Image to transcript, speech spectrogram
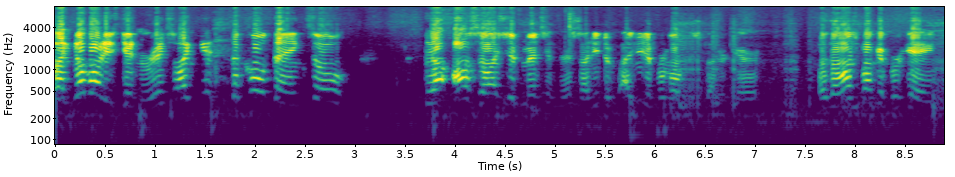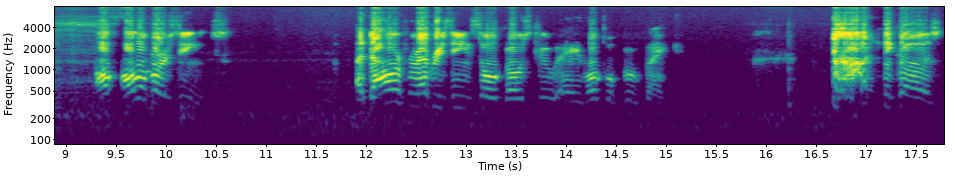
like nobody's getting rich. Like the cool thing. So, also, I should mention this. I need to, I need to promote this better, Garret. With the Lunch Bucket Brigade, all, all of our zines, a dollar from every zine sold goes to a local food bank. because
